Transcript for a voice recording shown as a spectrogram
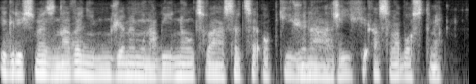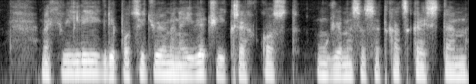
I když jsme znaveni, můžeme mu nabídnout svá srdce obtížená hříchy a slabostmi. Ve chvíli, kdy pocitujeme největší křehkost, můžeme se setkat s Kristem,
